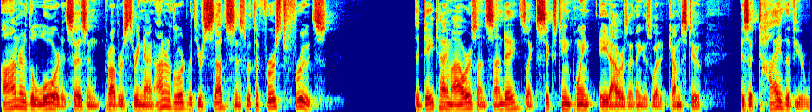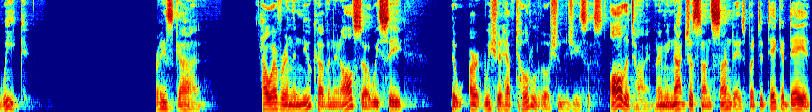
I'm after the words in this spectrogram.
Honor the Lord, it says in Proverbs 3 9. Honor the Lord with your substance, with the first fruits. The daytime hours on Sunday, it's like 16.8 hours, I think is what it comes to, is a tithe of your week. Praise God. However, in the new covenant also, we see that our, we should have total devotion to Jesus all the time. I mean, not just on Sundays, but to take a day,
